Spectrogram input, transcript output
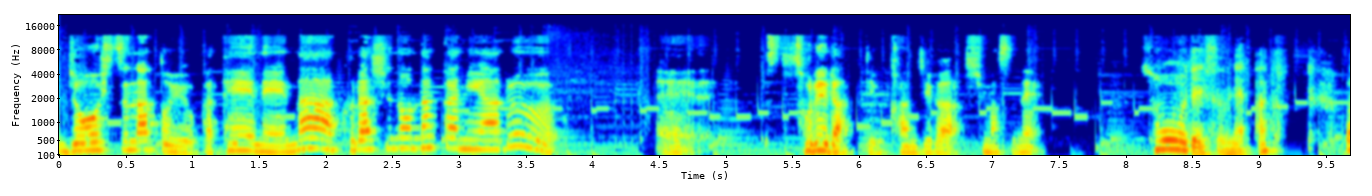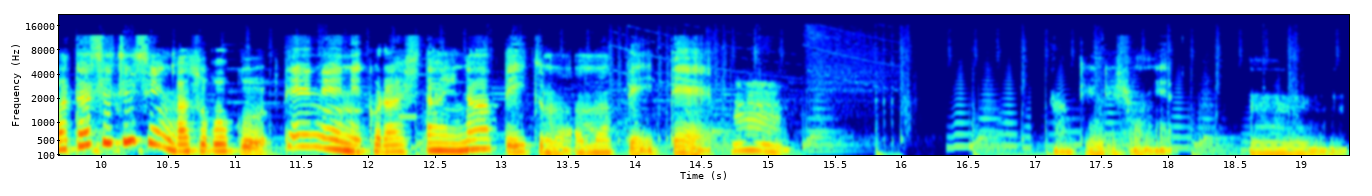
上質なというか丁寧な暮らしの中にある、えーそれらっていう感じがしますね。そうですねあ。私自身がすごく丁寧に暮らしたいなっていつも思っていて、うん。なんて言うんでしょうね。うーん。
